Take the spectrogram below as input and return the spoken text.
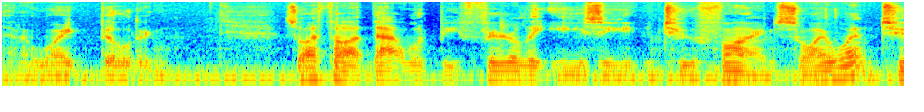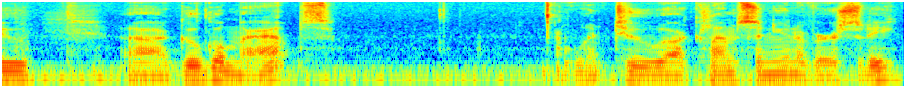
and a white building. So I thought that would be fairly easy to find. So I went to uh, Google Maps, went to uh, Clemson University,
